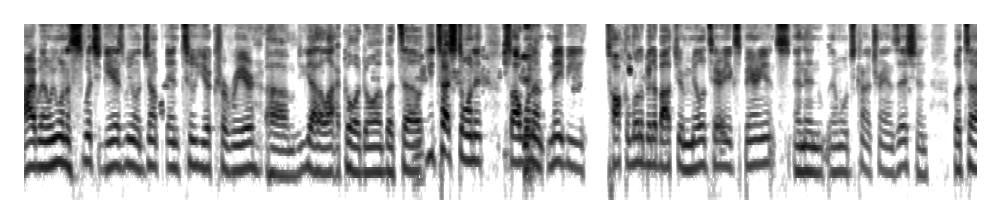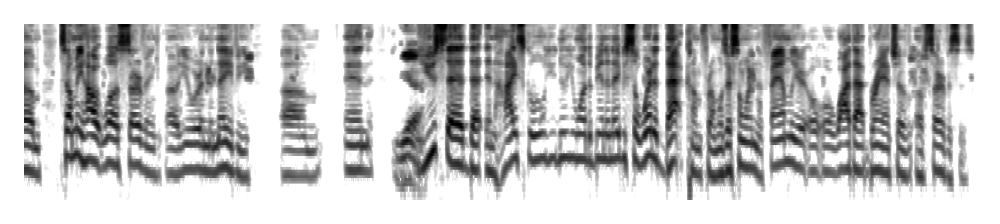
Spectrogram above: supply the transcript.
All right, man. We want to switch gears. We want to jump into your career. Um, you got a lot going on, but uh, you touched on it, so I want to maybe talk a little bit about your military experience, and then and we'll just kind of transition. But um, tell me how it was serving. Uh, you were in the Navy, um, and Yeah. you said that in high school you knew you wanted to be in the Navy. So where did that come from? Was there someone in the family, or, or, or why that branch of, of services?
